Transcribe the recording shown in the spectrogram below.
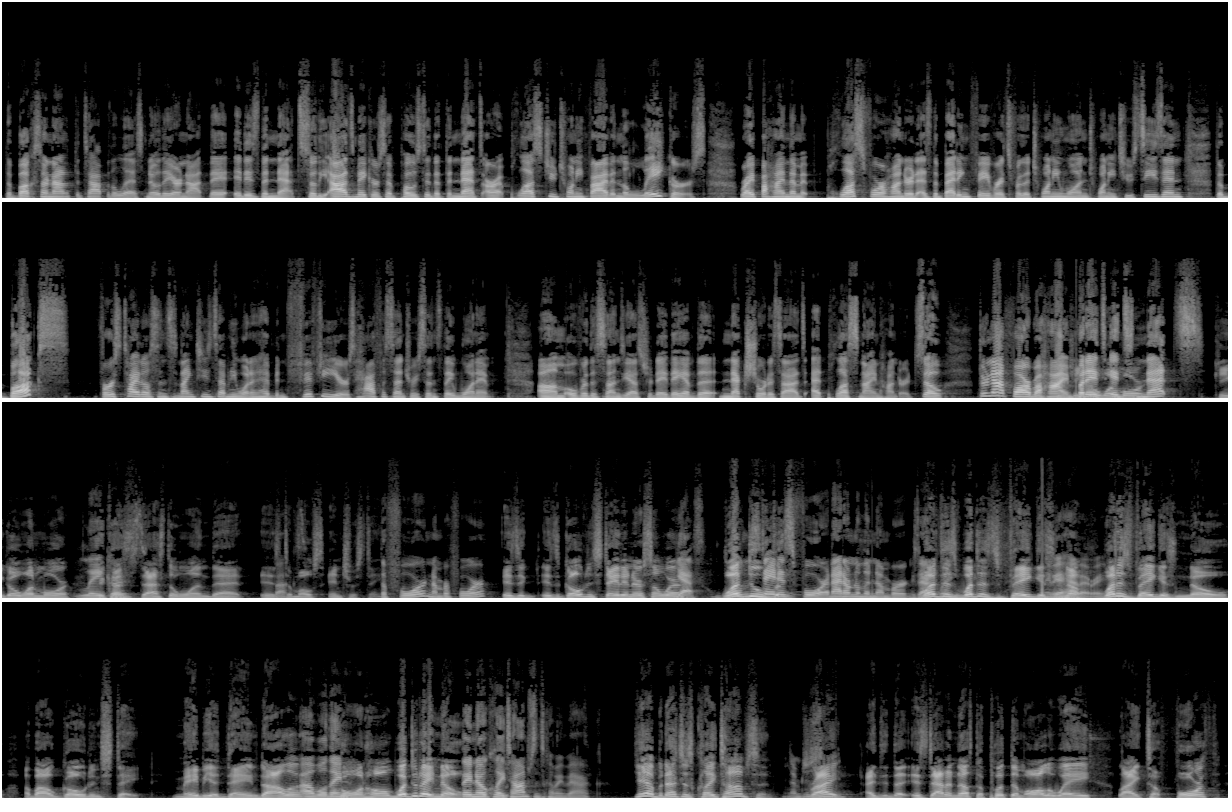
The Bucks are not at the top of the list. No, they are not. They, it is the Nets. So the odds makers have posted that the Nets are at plus 225 and the Lakers right behind them at plus 400 as the betting favorites for the 21-22 season. The Bucks First title since 1971. It had been 50 years, half a century since they won it um, over the Suns yesterday. They have the next shortest odds at plus 900. So they're not far behind, but it's it's more? Nets. Can you go one more? Lakers. Because that's the one that is Bucks. the most interesting. The four, number four. Is it is Golden State in there somewhere? Yes. What Golden do State is four, and I don't know the number exactly. What does what does Vegas know? Right what does Vegas know about Golden State? Maybe a Dame Dollar uh, well, they, going home. What do they know? They know Klay Thompson's coming back. Yeah, but that's just Klay Thompson, right? I, is that enough to put them all the way like to fourth?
